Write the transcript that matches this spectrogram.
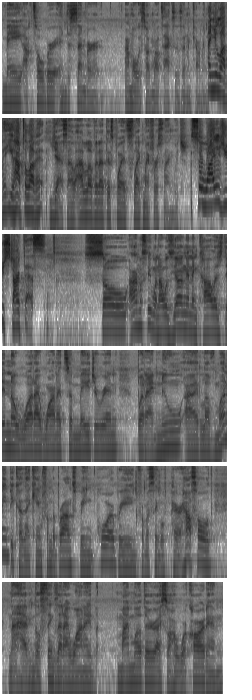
May, October, and December. I'm always talking about taxes and accounting. And you love it. You have to love it. Yes, I, I love it at this point. It's like my first language. So, why did you start this? So honestly, when I was young and in college, didn't know what I wanted to major in, but I knew I loved money because I came from the Bronx, being poor, being from a single parent household, not having those things that I wanted. My mother, I saw her work hard, and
